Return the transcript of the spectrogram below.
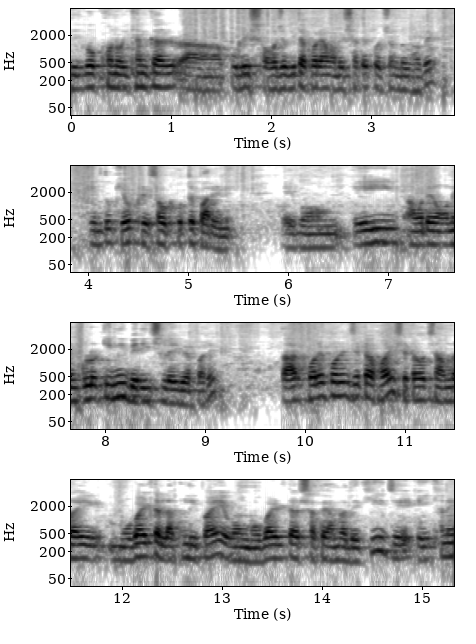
দীর্ঘক্ষণ ওইখানকার পুলিশ সহযোগিতা করে আমাদের সাথে প্রচণ্ডভাবে, কিন্তু কেউ ট্রেস আউট করতে পারেনি। এবং এই আমাদের অনেকগুলো টিমই বেরিয়েছিল এই ব্যাপারে। তারপরে পরে যেটা হয়, সেটা হচ্ছে আমরা এই মোবাইলটা লাকলি পাই এবং মোবাইলটার সাথে আমরা দেখি যে এইখানে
